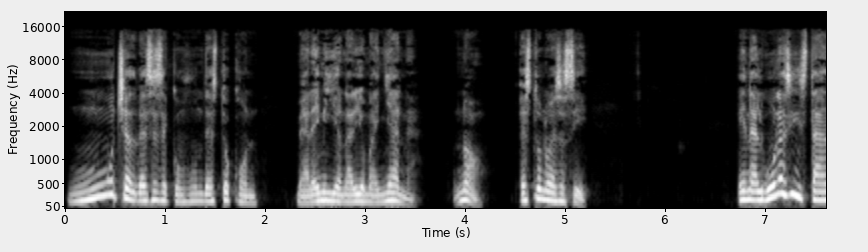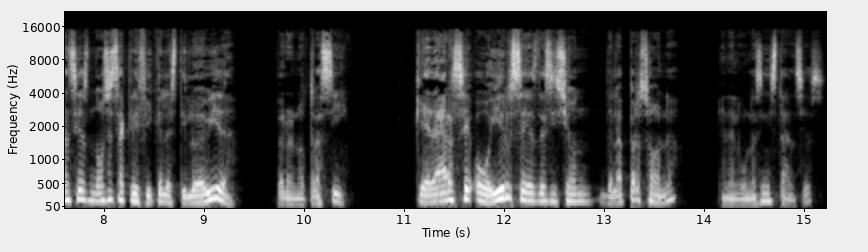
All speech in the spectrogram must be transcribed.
Muchas veces se confunde esto con me haré millonario mañana. No, esto no es así. En algunas instancias no se sacrifica el estilo de vida, pero en otras sí. Quedarse o irse es decisión de la persona, en algunas instancias.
